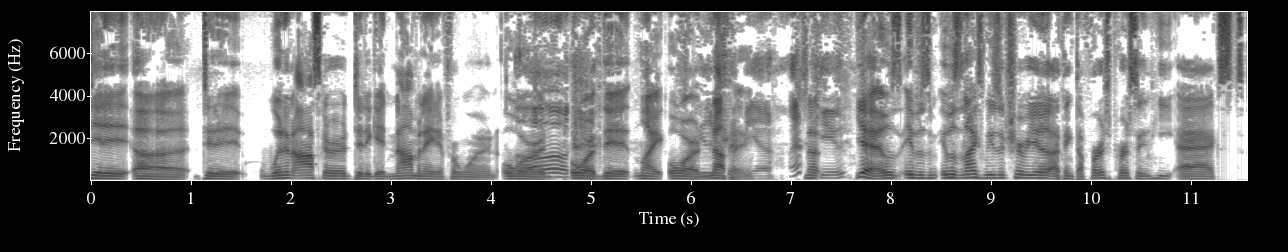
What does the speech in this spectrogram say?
Did it uh did it win an Oscar? Did it get nominated for one? Or Oh, okay. or did like or Music nothing? trivia. That's No- cute. Yeah, it was it was it was nice music trivia. I think the first person he asked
